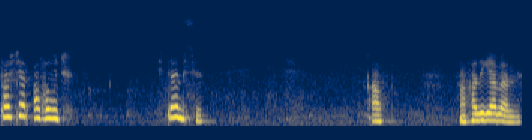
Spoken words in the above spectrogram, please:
Tavşan al havuç. İster misin? Al. Al hadi gel benimle.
